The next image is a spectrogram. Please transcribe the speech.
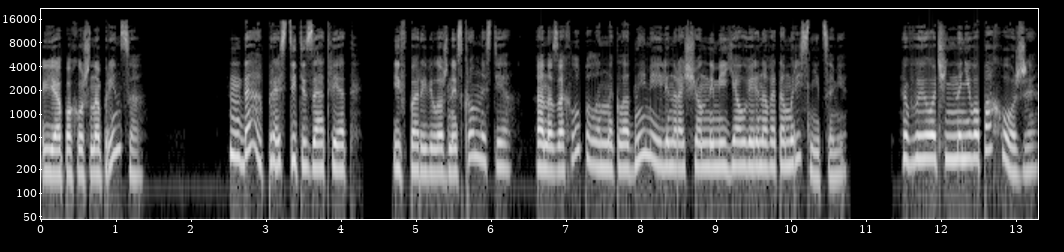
Я похож на принца? «Да, простите за ответ». И в порыве ложной скромности она захлопала накладными или наращенными, я уверена в этом, ресницами. «Вы очень на него похожи».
